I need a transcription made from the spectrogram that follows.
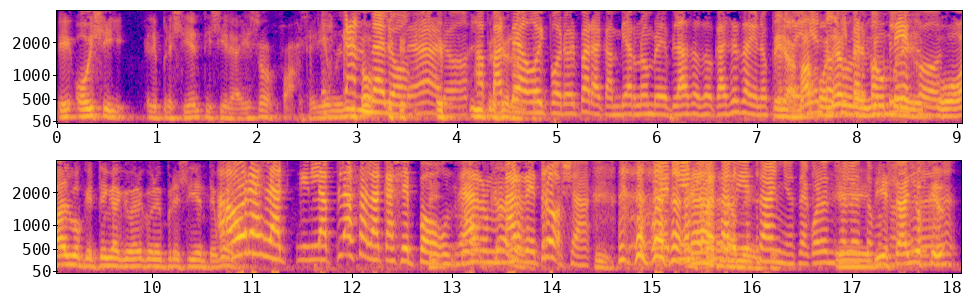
eh, hoy si el presidente hiciera eso, sería un lío. Escándalo. Es- Claro, es aparte hoy por hoy para cambiar nombre de plazas o calles hay unos Pero procedimientos ponerle el nombre hipercomplejos. o algo que tenga que ver con el presidente. Bueno, Ahora es la, en la plaza la calle Pou, Sí, se no, arma claro. mar de Troya. Sí. Porque tiene que pasar Exactamente. 10 años, ¿se acuerdan? Ya lo Eh, estamos 10 hablando. años que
